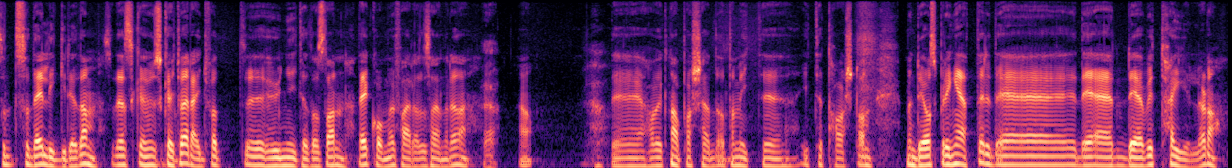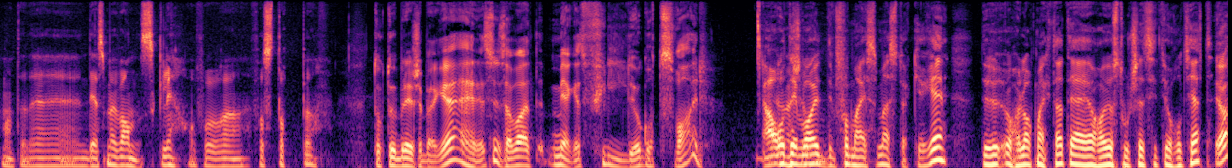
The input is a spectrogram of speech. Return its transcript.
Så, så det ligger i dem. Så det skal, du skal ikke være redd for at eh, hun ikke tar stand. Det kommer før eller senere, det. Ja. Ja. Det har vi knapt sett, at de ikke, ikke tar stand. Men det å springe etter, det, det er det vi tøyler, da. Det det som er vanskelig å få, få stoppe. da. Doktor Breisjøberget, dette syns jeg var et meget fyldig og godt svar. Ja, og det var for meg som er støkkjeger. Du har lagt merke til at jeg har jo stort sett sittet og holdt kjeft. Ja.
